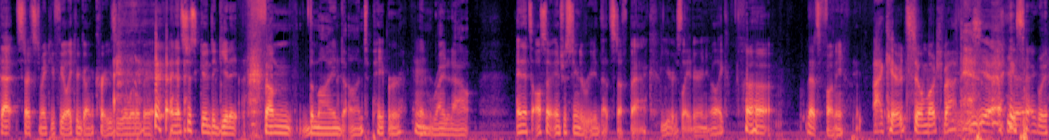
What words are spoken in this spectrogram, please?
that starts to make you feel like you're going crazy a little bit. And it's just good to get it from the mind onto paper hmm. and write it out. And it's also interesting to read that stuff back years later, and you're like, that's funny. I cared so much about this. Yeah, exactly.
